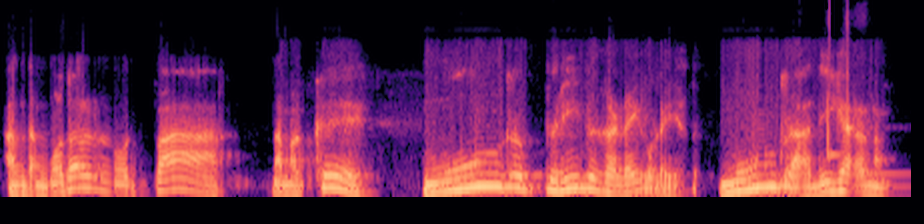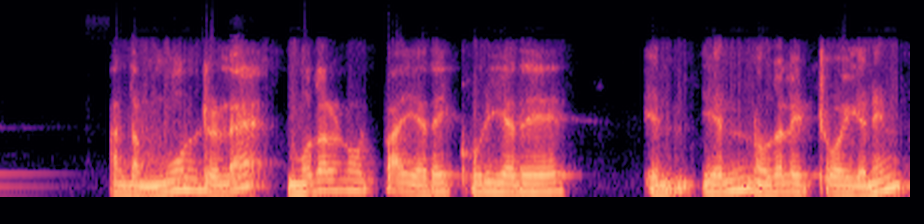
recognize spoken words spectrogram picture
அந்த முதல் நுட்பா நமக்கு மூன்று பிரிவுகளை உடையது. மூன்று அதிகரணம். அந்த மூன்றுல முதல் நூற்பா எதை கூறியது? என் என் முதலிற்றோயனின்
